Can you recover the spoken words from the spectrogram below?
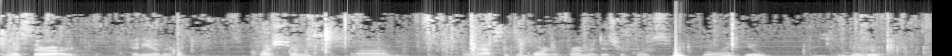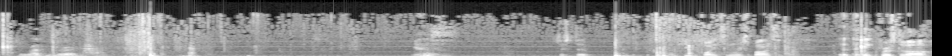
Unless there are any other questions, um, I would ask that the court affirm the district court's ruling. Thank you, Mr. Ruttenberg? Yes. Just a, few points in response. I think, first of all,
